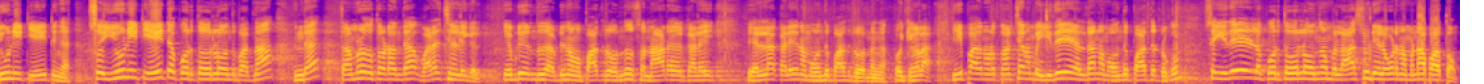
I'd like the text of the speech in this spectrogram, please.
யூனிட் எயிட்டுங்க ஸோ யூனிட் எயிட்டை பொறுத்தவரையில் வந்து பார்த்தோன்னா இந்த தமிழகத்தோட அந்த வளர்ச்சி நிலைகள் எப்படி இருந்தது அப்படின்னு நம்ம பார்த்துட்டு வந்தோம். ஸோ நாடக கலை எல்லா கலையும் நம்ம வந்து பார்த்துட்டு வந்தோங்க. ஓகேங்களா? இப்போ அதனோட தொடர்ச்சியாக நம்ம இதழியல் தான் நம்ம வந்து பார்த்துட்டு இருக்கோம். ஸோ இதழியலை பொறுத்தவரையில் வந்து நம்ம லாஸ்ட் வீடியோவில் கூட நம்ம என்ன பார்த்தோம்?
